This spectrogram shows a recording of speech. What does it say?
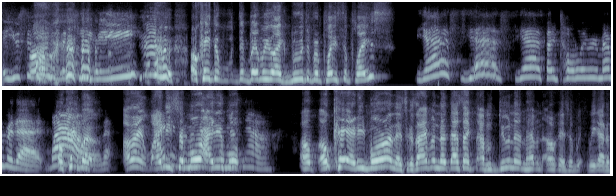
it used to be Oh. on the TV. Yeah. Okay. Did, did, when we like moved from place to place. Yes, yes, yes. I totally remember that. Wow. Okay, but All right. Well, I, need some more. I need more. just Now. Oh, okay. I need more on this because I haven't. That's like I'm doing it. I'm having. Okay, so we, we got to.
